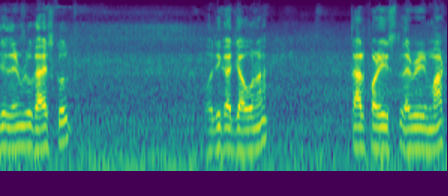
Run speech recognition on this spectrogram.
যে লেনব্রুক হাই স্কুল ওদিকে আর যাব না তারপরে লাইব্রেরির মাঠ।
